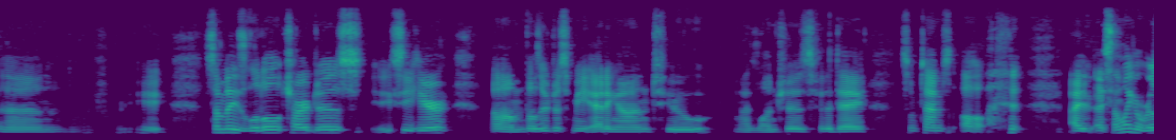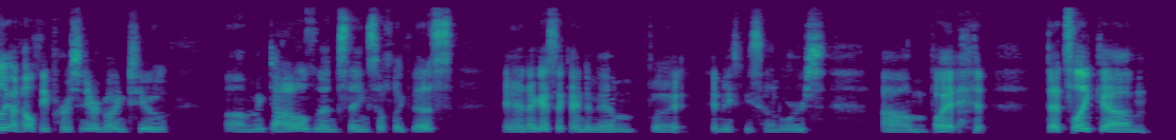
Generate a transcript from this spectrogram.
then 48. Some of these little charges you see here, um, those are just me adding on to my lunches for the day. Sometimes I'll, I, I sound like a really unhealthy person here going to um, McDonald's and then saying stuff like this. And I guess I kind of am, but it makes me sound worse. Um, but that's like, um,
